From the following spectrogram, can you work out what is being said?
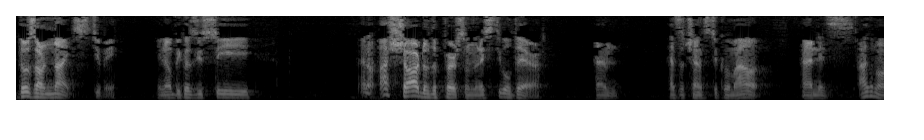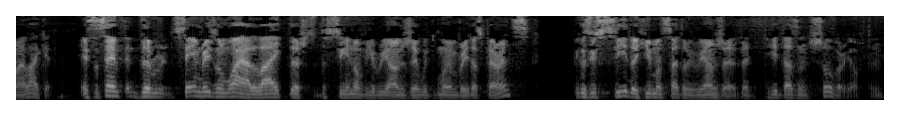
those are nice to me, you know, because you see, you know, a shard of the person that is still there, and has a chance to come out. And it's, I don't know, I like it. It's the same, the same reason why I like the, the scene of Urianger with Moenbryda's parents, because you see the human side of Urianger that he doesn't show very often.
